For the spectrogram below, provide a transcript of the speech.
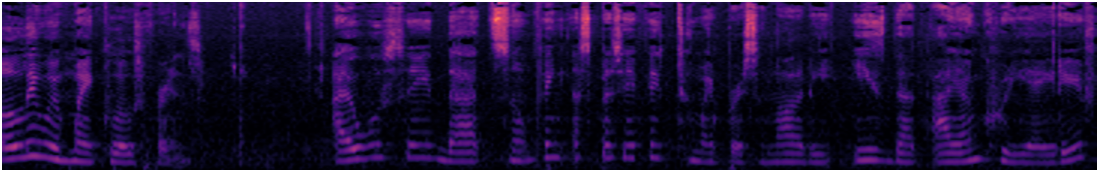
Only with my close friends. I would say that something specific to my personality is that I am creative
